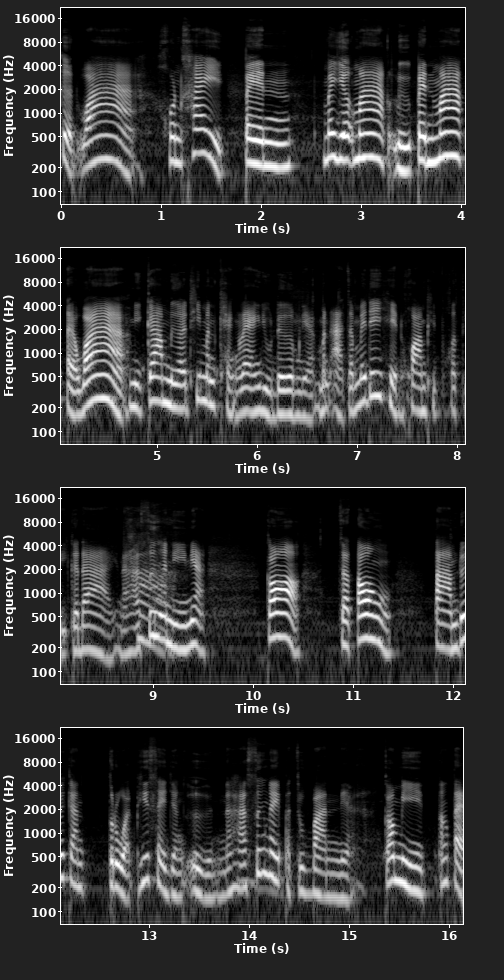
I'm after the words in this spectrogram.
เกิดว่าคนไข้เป็นไม่เยอะมากหรือเป็นมากแต่ว่ามีกล้ามเนื้อที่มันแข็งแรงอยู่เดิมเนี่ย มันอาจจะไม่ได้เห็นความผิดปกติก็ได้นะคะค่ะซึ่งอันนี้เนี่ยก็จะต้องตามด้วยการตรวจพิเศษอย่างอื่นนะคะ ซึ่งในปัจจุบันเนี่ยก็มีตั้งแต่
